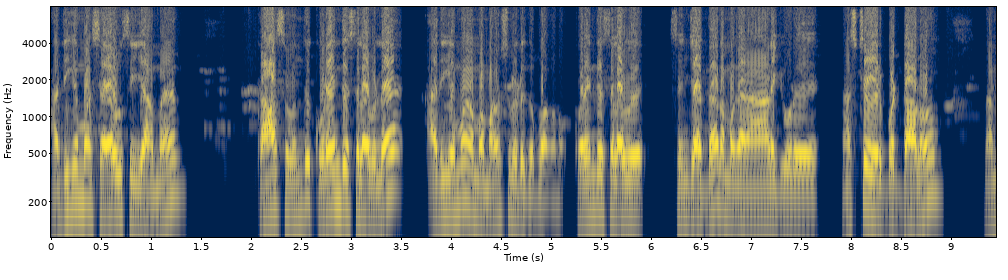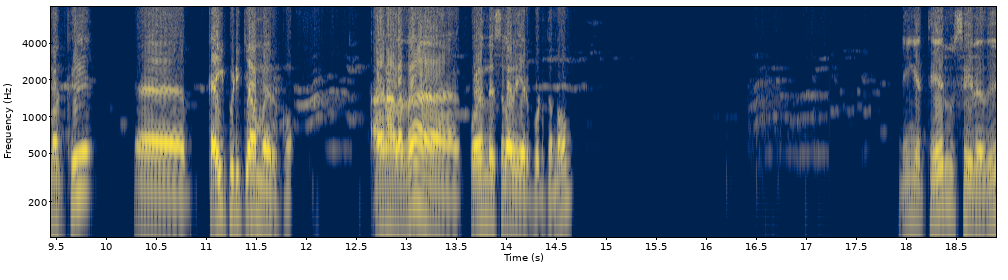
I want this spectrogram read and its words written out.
அதிகமாக செலவு செய்யாமல் காசை வந்து குறைந்த செலவில் அதிகமாக நம்ம மகசூல் எடுக்க பார்க்கணும். குறைந்த செலவு செஞ்சால் தான் நமக்கு நாளைக்கு ஒரு நஷ்டம் ஏற்பட்டாலும் நமக்கு கைப்பிடிக்காமல் கை இருக்கும். அதனால தான் குறைந்த செலவை ஏற்படுத்தணும். நீங்கள் தேர்வு செய்கிறது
